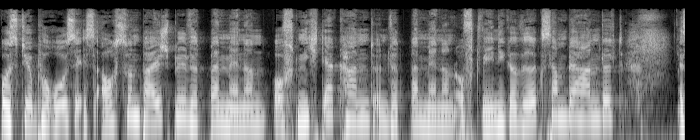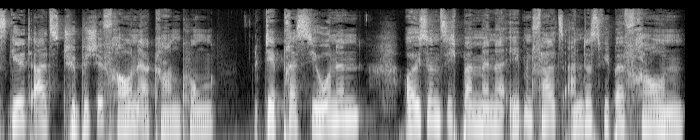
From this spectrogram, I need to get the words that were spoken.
Osteoporose ist auch so ein Beispiel, wird bei Männern oft nicht erkannt und wird bei Männern oft weniger wirksam behandelt. Es gilt als typische Frauenerkrankung. Depressionen äußern sich bei Männern ebenfalls anders wie bei Frauen.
